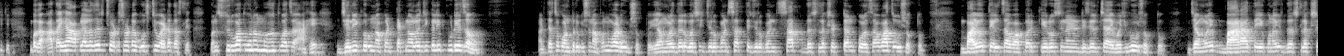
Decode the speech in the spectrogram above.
ठीक आहे? बघा आता ह्या आपल्याला जर छोट्या छोट्या गोष्टी वाटत असल्या पण सुरुवात होणं महत्त्वाचं आहे जेणेकरून आपण टेक्नॉलॉजिकली पुढे जाऊन आणि त्याचं कॉन्ट्रीब्युशन आपण वाढवू शकतो. यामुळे दरवर्षी झिरो पॉईंट सात ते झिरो पॉईंट सात दशलक्ष टन कोळसा वाचवू शकतो. बायोतेलचा वापर केरोसिन आणि डिझेलच्या ऐवजी होऊ शकतो ज्यामुळे बारा ते एकोणावीस दशलक्ष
